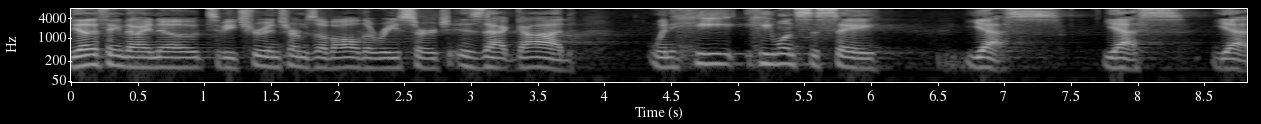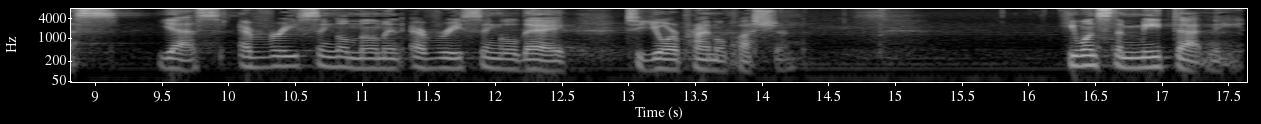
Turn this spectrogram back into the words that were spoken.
The other thing that I know to be true in terms of all the research is that God, when He, he wants to say yes, yes, yes, yes, every single moment, every single day to your primal question. He wants to meet that need.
